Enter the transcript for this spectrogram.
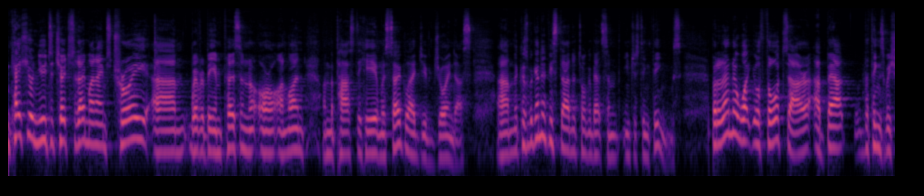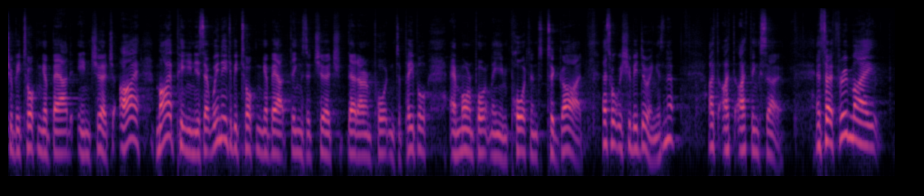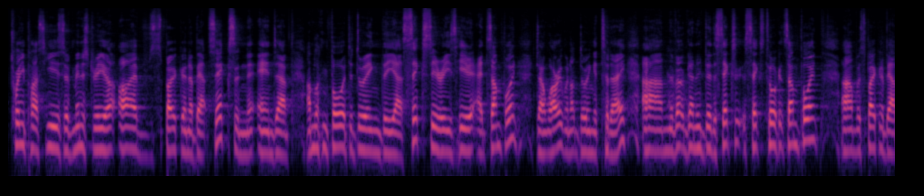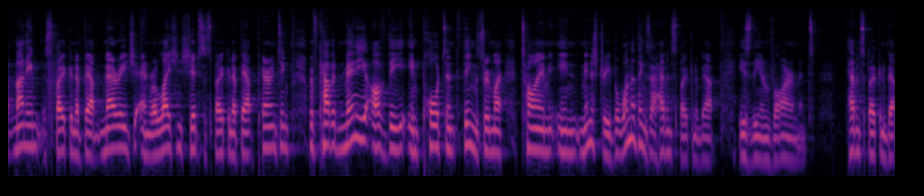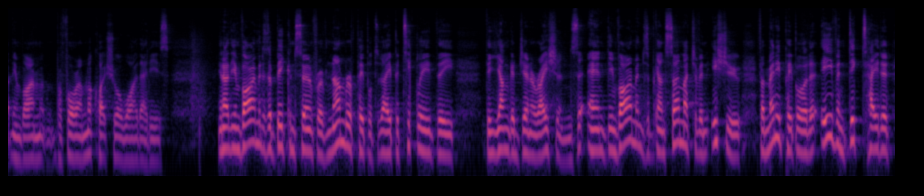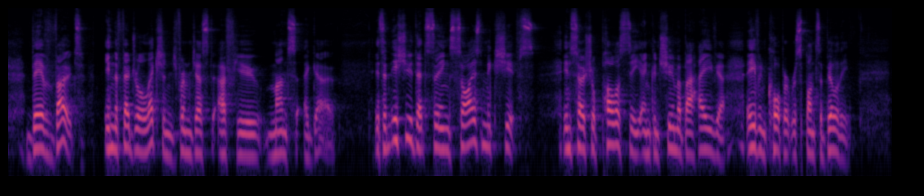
In case you're new to church today, my name's Troy. Um, whether it be in person or online, I'm the pastor here, and we're so glad you've joined us um, because we're going to be starting to talk about some interesting things. But I don't know what your thoughts are about the things we should be talking about in church. I, my opinion is that we need to be talking about things at church that are important to people and, more importantly, important to God. That's what we should be doing, isn't it? I, th- I, th- I think so. And so, through my 20 plus years of ministry, uh, I've spoken about sex, and, and uh, I'm looking forward to doing the uh, sex series here at some point. Don't worry, we're not doing it today. Um, we're going to do the sex, sex talk at some point. Um, we've spoken about money, spoken about marriage and relationships, we've spoken about parenting. We've covered many of the important things through my time in ministry, but one of the things I haven't spoken about is the environment. Haven't spoken about the environment before, I'm not quite sure why that is. You know, the environment is a big concern for a number of people today, particularly the, the younger generations. And the environment has become so much of an issue for many people that it even dictated their vote in the federal election from just a few months ago. It's an issue that's seeing seismic shifts in social policy and consumer behaviour, even corporate responsibility.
